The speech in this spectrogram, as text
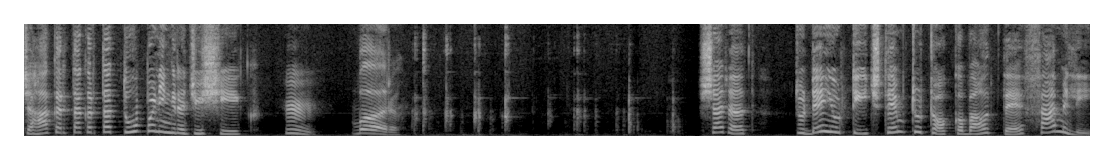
चहा करता करता तू पण इंग्रजी शिक. हम्म बर. Sharad today you teach them to talk about their family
